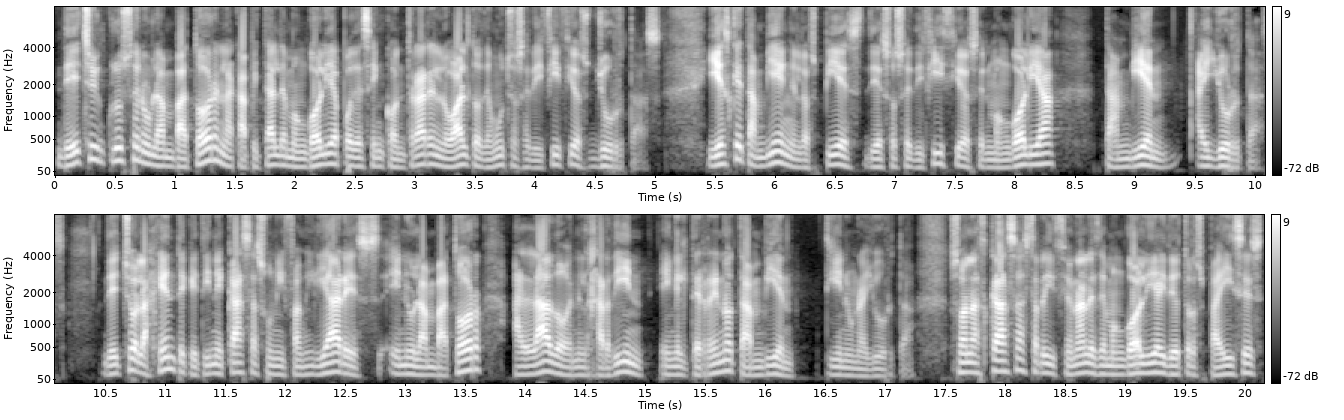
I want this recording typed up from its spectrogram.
De hecho, incluso en Ulaanbaatar, en la capital de Mongolia, puedes encontrar en lo alto de muchos edificios yurtas. Y es que también en los pies de esos edificios en Mongolia también hay yurtas. De hecho, la gente que tiene casas unifamiliares en Ulaanbaatar, al lado, en el jardín, en el terreno, también tiene una yurta. Son las casas tradicionales de Mongolia y de otros países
